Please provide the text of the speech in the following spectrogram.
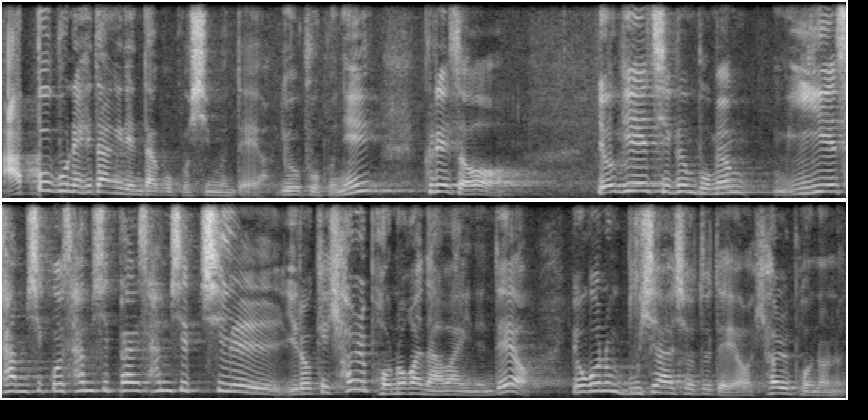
앞부분에 해당이 된다고 보시면 돼요. 이 부분이. 그래서 여기에 지금 보면 2에 39, 38, 37 이렇게 혈 번호가 나와 있는데요. 요거는 무시하셔도 돼요. 혈 번호는.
